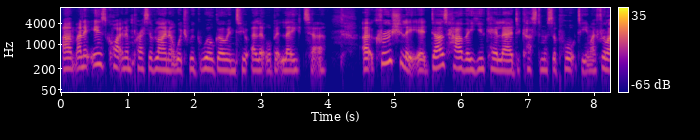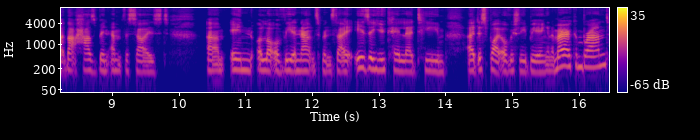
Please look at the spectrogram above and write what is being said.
Um, and it is quite an impressive lineup, which we will go into a little bit later. Uh, crucially, it does have a UK led customer support team. I feel like that has been emphasized um, in a lot of the announcements that it is a UK led team, uh, despite obviously being an American brand.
